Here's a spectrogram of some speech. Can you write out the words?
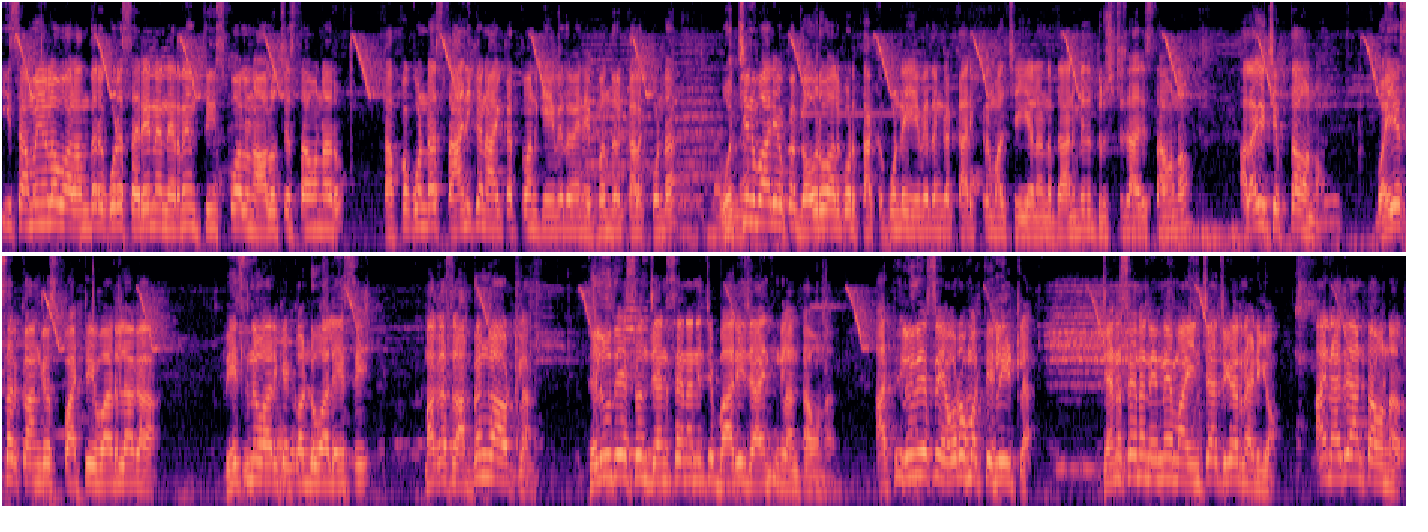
ఈ సమయంలో వాళ్ళందరూ కూడా సరైన నిర్ణయం తీసుకోవాలని ఆలోచిస్తూ ఉన్నారు. తప్పకుండా స్థానిక నాయకత్వానికి ఏ విధమైన ఇబ్బందులు కలగకుండా వచ్చిన వారి యొక్క గౌరవాలు కూడా తక్కకుండా ఏ విధంగా కార్యక్రమాలు చేయాలన్న దాని మీద దృష్టి సారిస్తూ ఉన్నాం. అలాగే చెప్తా ఉన్నాం. వైఎస్ఆర్ కాంగ్రెస్ పార్టీ వారిలాగా వేసిన వారికే కండువాలు వేసి మాకు అసలు అర్థం కావట్లా. తెలుగుదేశం జనసేన నుంచి భారీ జాయినింగ్లు అంటా ఉన్నారు. ఆ తెలుగుదేశం ఎవరో మాకు తెలియట్లా. జనసేన నిన్నే మా ఇన్ఛార్జ్ గారిని అడిగాం. ఆయన అదే అంటా ఉన్నారు.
